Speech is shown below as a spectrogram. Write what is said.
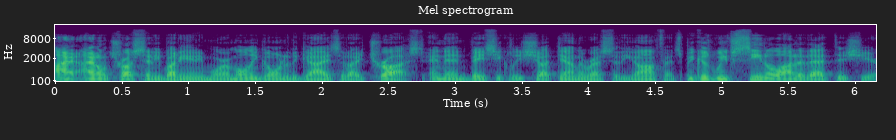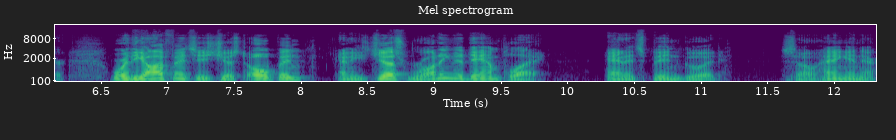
I, I don't trust anybody anymore. I'm only going to the guys that I trust. And then basically shut down the rest of the offense. Because we've seen a lot of that this year, where the offense is just open and he's just running the damn play. And it's been good. So hang in there.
